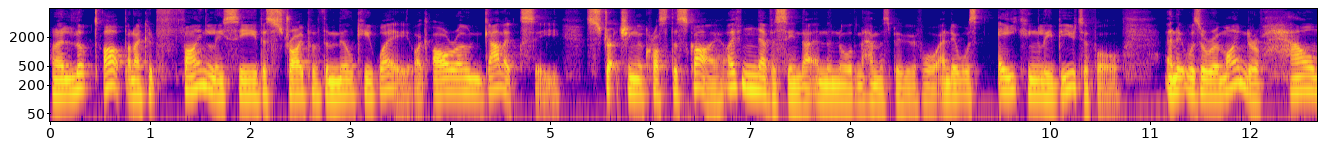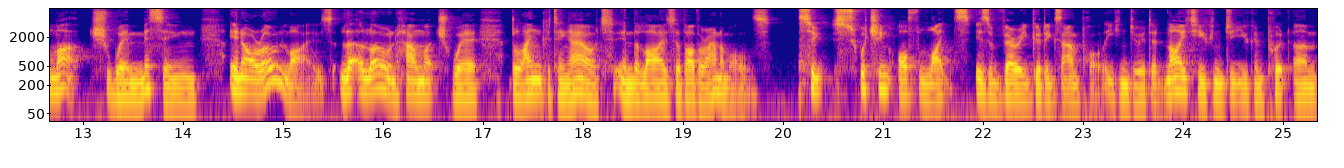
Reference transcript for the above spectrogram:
And I looked up and I could finally see the stripe of the Milky Way, like our own galaxy stretching across the sky. I've never seen that in the Northern Hemisphere before, and it was achingly beautiful. And it was a reminder of how much we're missing in our own lives, let alone how much we're blanketing out in the lives of other animals. So switching off lights is a very good example. You can do it at night. You can do you can put um,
